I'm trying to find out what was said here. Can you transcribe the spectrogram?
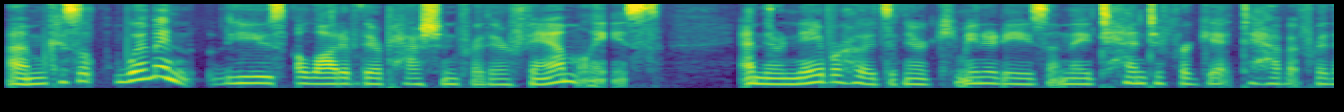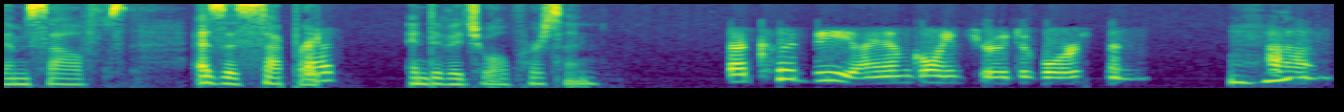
Um, because women use a lot of their passion for their families and their neighborhoods and their communities, and they tend to forget to have it for themselves as a separate individual person. That could be. I am going through a divorce and Mm-hmm. um,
